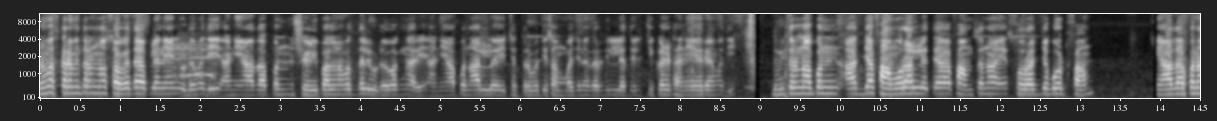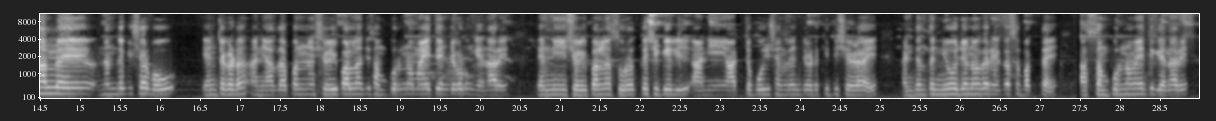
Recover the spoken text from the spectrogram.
नमस्कार मित्रांनो स्वागत आहे आपल्या नवीन व्हिडिओमध्ये. आणि आज आपण शेळी पालनाबद्दल व्हिडिओ बघणार आहे. आणि आपण आलोय छत्रपती संभाजीनगर जिल्ह्यातील चिकलठाणे एरियामध्ये. मित्रांनो आपण आज ज्या फार्मवर आलोय त्या फार्मचं नाव आहे स्वराज्य गोट फार्म आज आपण आलोय नंदकिशोर भाऊ यांच्याकडं. आणि आज आपण शेळी पालनाची संपूर्ण माहिती यांच्याकडून घेणार आहे. त्यांनी शेळी पालनात सुरुवात कशी केली आणि आजच्या पोझिशनला यांच्याकडे किती शेळ्या आहे. आणि त्यांचं नियोजन वगैरे कसं बघताय आज संपूर्ण माहिती घेणार आहे.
